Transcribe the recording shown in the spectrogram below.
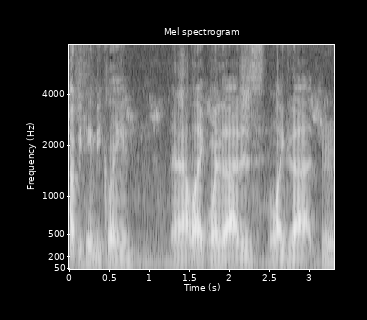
Everything be clean, and I like when that is like that. Hmm?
